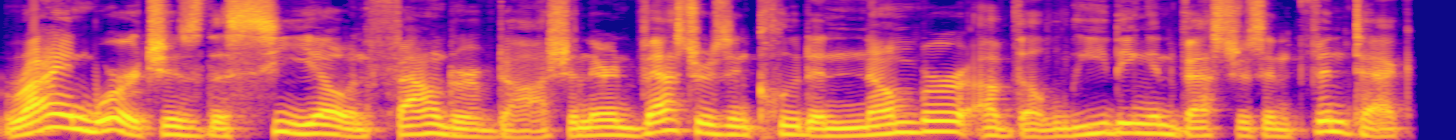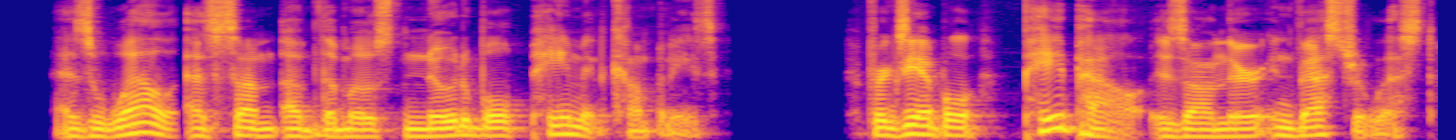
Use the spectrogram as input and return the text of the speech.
Ryan Wuerch is the CEO and founder of Dosh, and their investors include a number of the leading investors in fintech, as well as some of the most notable payment companies. For example, PayPal is on their investor list.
